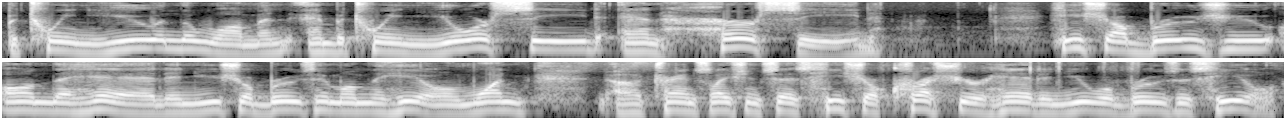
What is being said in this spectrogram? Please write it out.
between you and the woman, and between your seed and her seed he shall bruise you on the head, and you shall bruise him on the heel. And one uh, translation says, He shall crush your head, and you will bruise his heel.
